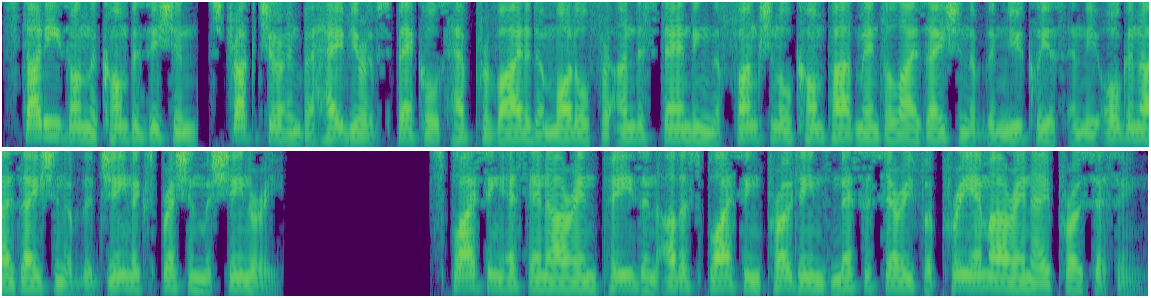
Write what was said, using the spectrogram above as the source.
Studies on the composition, structure and behavior of speckles have provided a model for understanding the functional compartmentalization of the nucleus and the organization of the gene expression machinery. Splicing snRNPs and other splicing proteins necessary for pre-mRNA processing.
